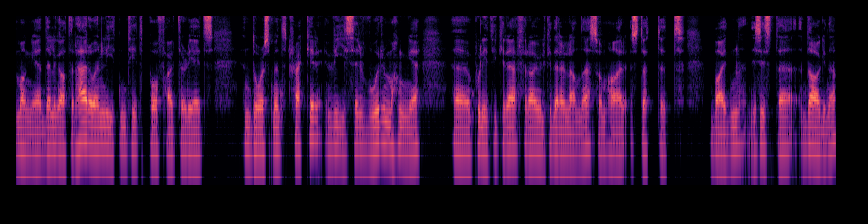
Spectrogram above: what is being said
mange delegater her, og en liten titt på 538s endorsement tracker viser hvor mange politikere fra ulike deler av landet som har støttet Biden de siste dagene.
